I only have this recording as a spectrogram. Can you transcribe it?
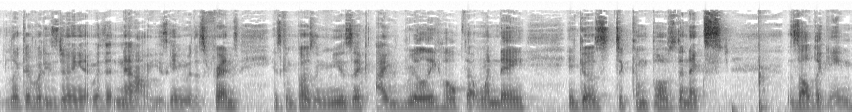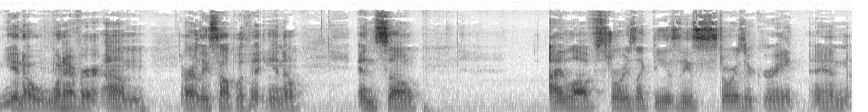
look at what he's doing it with it now. He's gaming with his friends. He's composing music. I really hope that one day he goes to compose the next Zelda game, you know, whatever, um, or at least help with it, you know. And so I love stories like these. These stories are great. And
